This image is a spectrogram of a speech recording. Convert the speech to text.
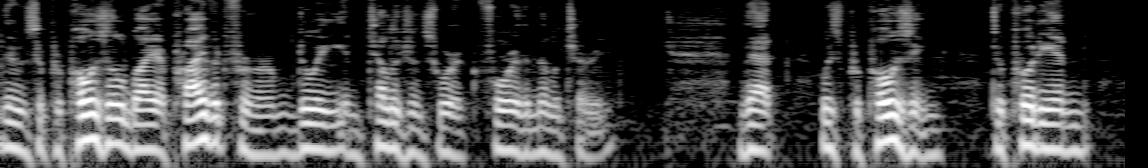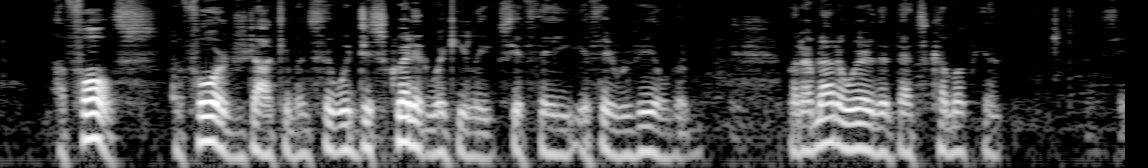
there was a proposal by a private firm doing intelligence work for the military that was proposing to put in a false, a forged documents that would discredit WikiLeaks if they if they revealed them. But I'm not aware that that's come up yet. I see.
